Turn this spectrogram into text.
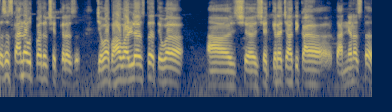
तसंच कांदा उत्पादक शेतकऱ्याचं. जेव्हा भाव वाढले असतं तेव्हा शेतकऱ्याच्या हाती का धान्य नसतं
